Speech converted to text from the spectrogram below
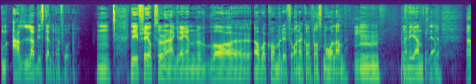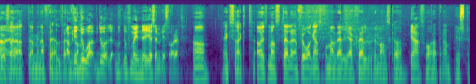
Om alla blir ställda den frågan. Mm. Det är i och för sig också den här grejen, var, ja, var kommer du ifrån? Jag kommer från Småland. Mm. Men egentligen, Ja, för ja. att ja, mina föräldrar Ja, men det är då, då, då får man ju nöja sig med det svaret. Ja, exakt. Ja, man ställer en frågan så får man välja själv hur man ska svara på den. Just det.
